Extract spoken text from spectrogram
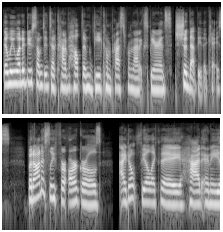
then we want to do something to kind of help them decompress from that experience, should that be the case. But honestly, for our girls, I don't feel like they had any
